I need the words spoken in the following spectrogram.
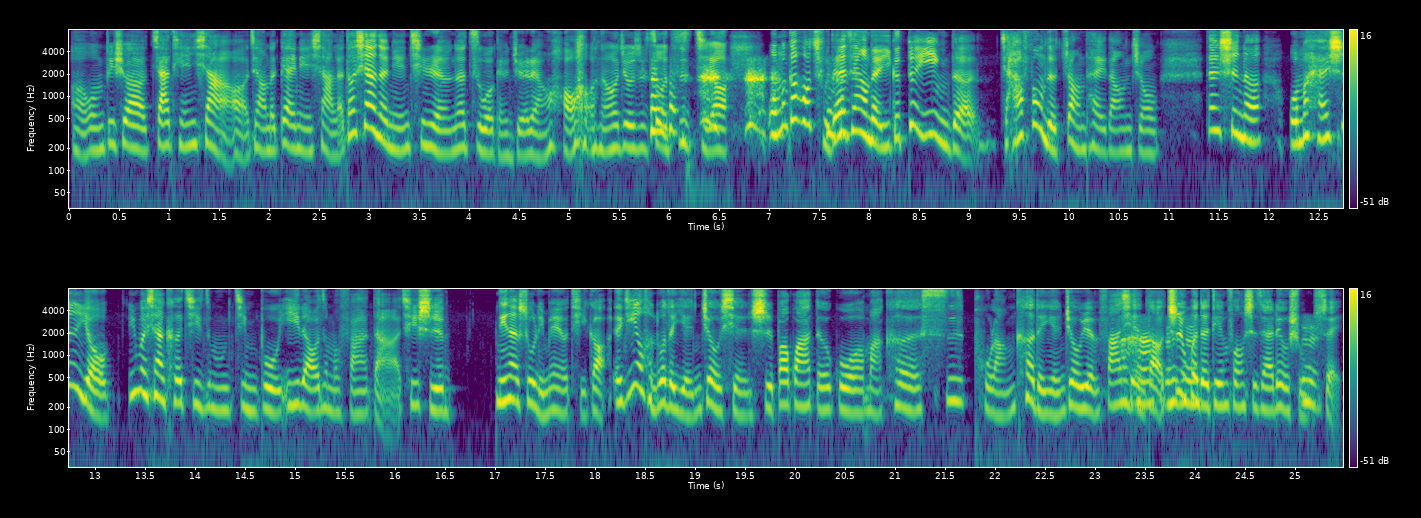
呃我们必须要家天下啊这样的概念下来，到现在的年轻人呢，自我感觉良好，然后就是做自己啊。我们刚好处在这样的一个对应的夹缝的状态当中，但是呢，我们还是有，因为现在科技这么进步，医疗这么发达，其实。您在书里面有提到，已经有很多的研究显示，包括德国马克思普朗克的研究院发现到，智慧的巅峰是在六十五岁。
